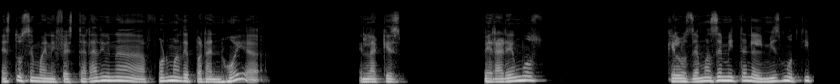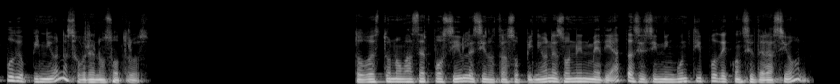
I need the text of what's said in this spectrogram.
esto se manifestará de una forma de paranoia en la que esperaremos que los demás emitan el mismo tipo de opiniones sobre nosotros. Todo esto no va a ser posible si nuestras opiniones son inmediatas y sin ningún tipo de consideración.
